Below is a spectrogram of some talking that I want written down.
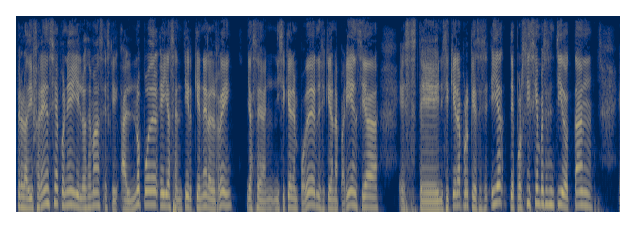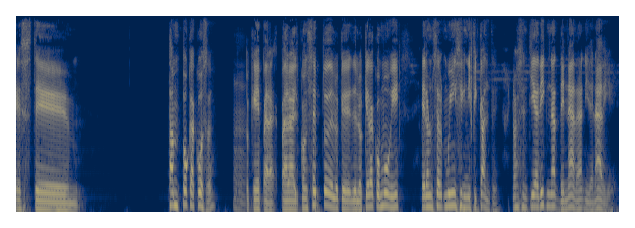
Pero la diferencia con ella y los demás es que al no poder ella sentir quién era el rey, ya sea ni siquiera en poder, ni siquiera en apariencia, este, ni siquiera porque se- ella de por sí siempre se ha sentido tan, este, tan poca cosa, porque para, para el concepto de lo que, de lo que era Komugi, era un ser muy insignificante. No se sentía digna de nada ni de nadie.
